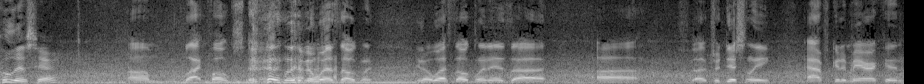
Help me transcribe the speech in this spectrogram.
Who lives here? Um, black folks live in West Oakland. You know, West Oakland is uh, uh, traditionally African American,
